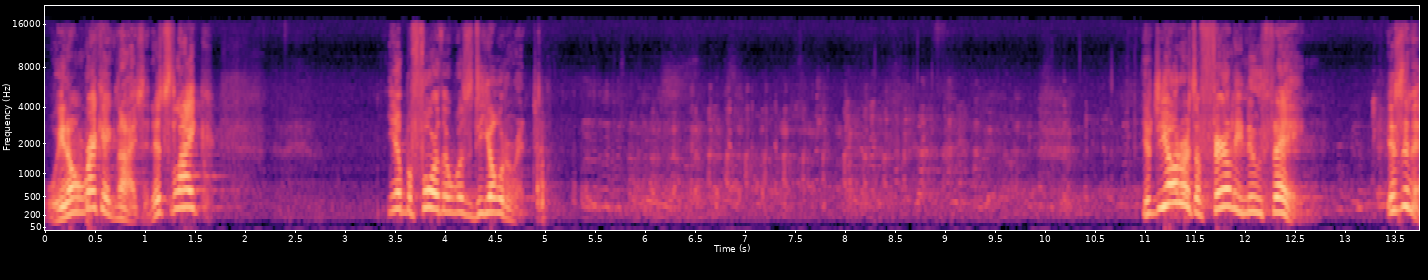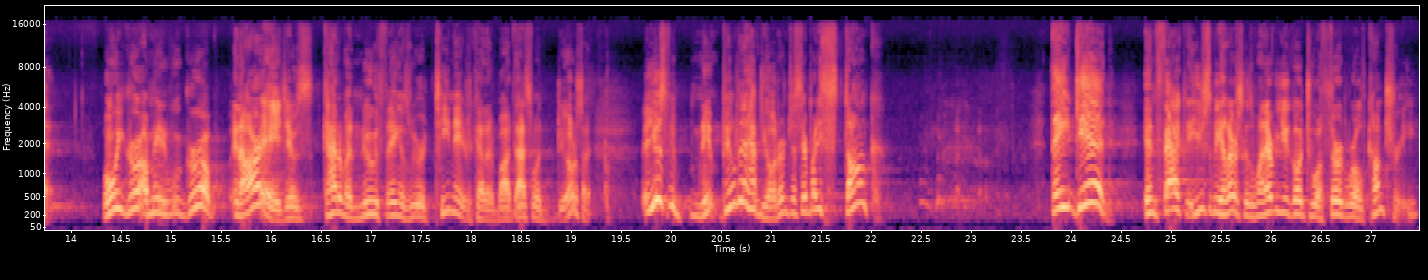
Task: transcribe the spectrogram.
we don't recognize it. It's like, you know, before there was deodorant. Your deodorant's a fairly new thing, isn't it? When we grew up, I mean, we grew up in our age, it was kind of a new thing as we were teenagers, kind of about that's what deodorant was. It used to be, people didn't have deodorant, just everybody stunk. They did. In fact, it used to be hilarious because whenever you go to a third world country,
